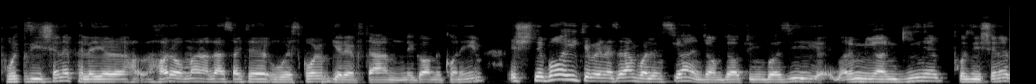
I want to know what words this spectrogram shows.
position player ها رو من حالا از سایت اسکور گرفتم نگاه می‌کنیم اشتباهی که به نظرم والنسیا انجام داد تو این بازی میانگین position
